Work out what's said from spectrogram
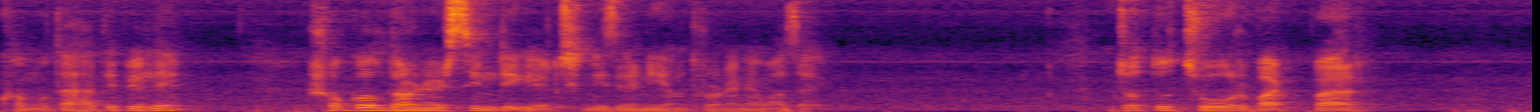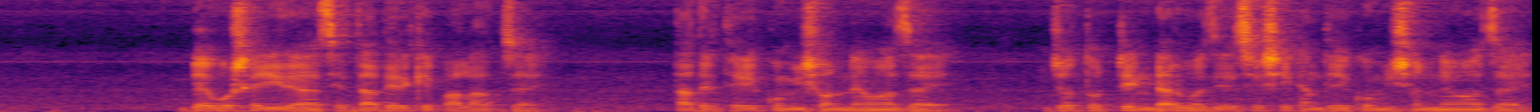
ক্ষমতা হাতে পেলে সকল ধরনের সিন্ডিকেট নিজের নিয়ন্ত্রণে নেওয়া যায়। যত চোর, বাটপার ব্যবসায়ীরা আছে তাদেরকে পালাত যায়, তাদের থেকে কমিশন নেওয়া যায়। যত টেন্ডারবাজি আছে সেখান থেকে কমিশন নেওয়া যায়।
